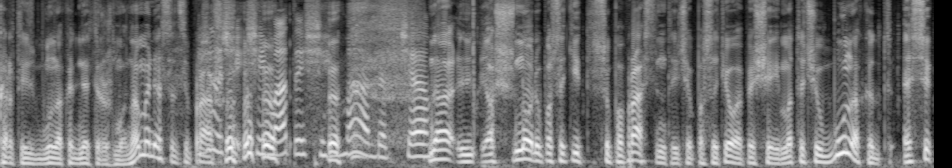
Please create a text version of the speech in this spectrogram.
Kartais būna, kad net ir žmona manęs atsiprašo. Žinai, šeima tai šeima, bet čia. Na, aš noriu pasakyti, supaprastintai čia pasakiau apie šeimą, tačiau būna, kad esi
